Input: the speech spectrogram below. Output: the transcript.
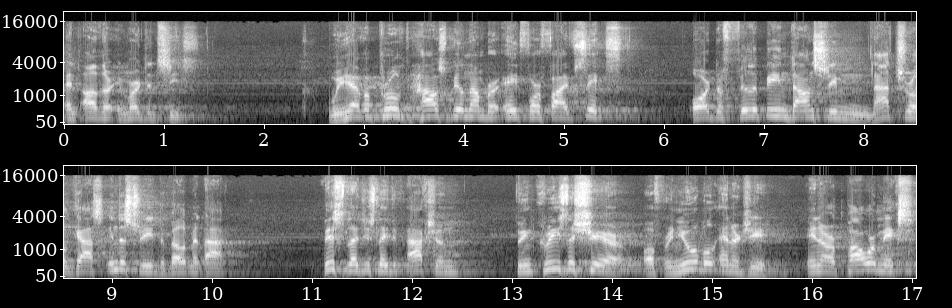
and other emergencies. We have approved House Bill number 8456, or the Philippine Downstream Natural Gas Industry Development Act, this legislative action to increase the share of renewable energy in our power mix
